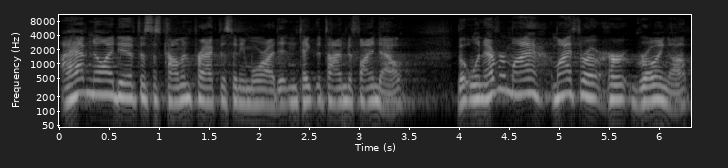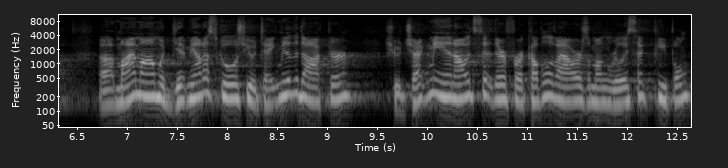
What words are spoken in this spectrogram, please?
I have no idea if this is common practice anymore. I didn't take the time to find out. But whenever my, my throat hurt growing up, uh, my mom would get me out of school. She would take me to the doctor. She would check me in. I would sit there for a couple of hours among really sick people.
